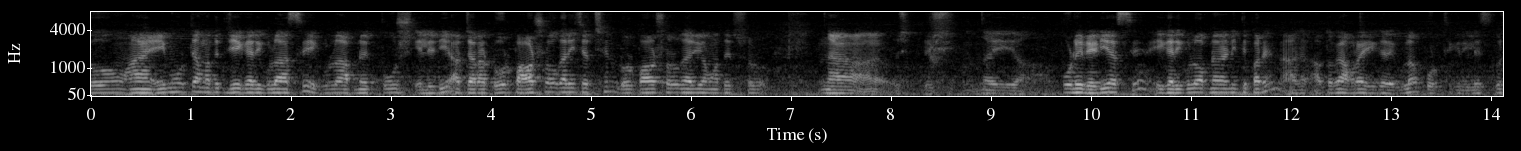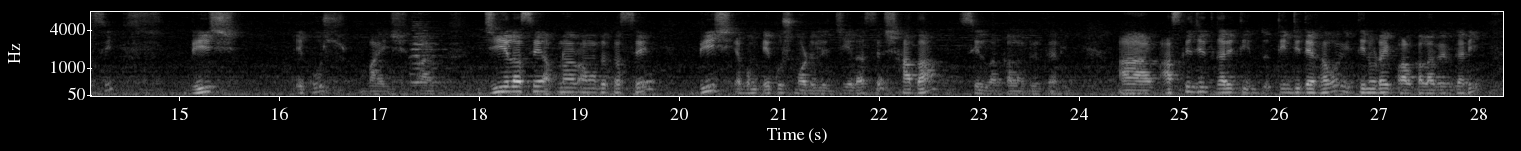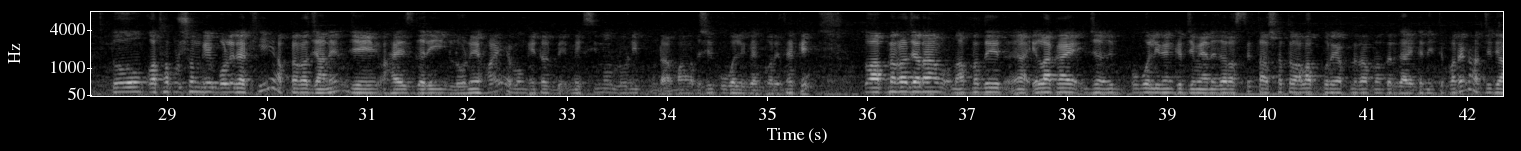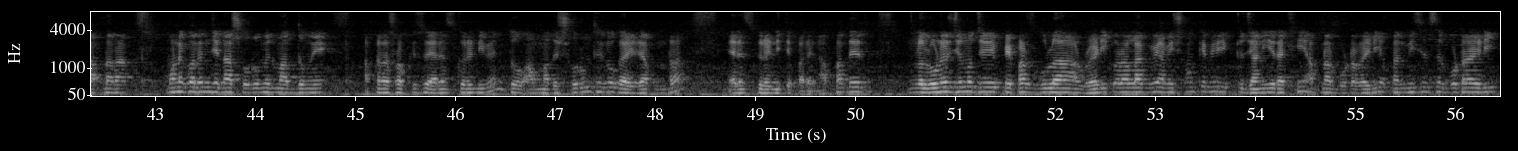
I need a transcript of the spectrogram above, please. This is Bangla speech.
তো এই মুহূর্তে আমাদের যে গাড়িগুলো আছে, এগুলো আপনার পুশ এলইডি আর যারা ডোর পাওয়ার সহ গাড়ি চাচ্ছেন ডোর পাওয়ার সহ গাড়িও আমাদের পোর্টে রেডি আছে। এই গাড়িগুলো আপনারা নিতে পারেন। আর তবে আমরা এই গাড়িগুলো পোর্ট থেকে রিলিজ করছি। বিশ, একুশ, বাইশ। আর জিএল আছে আপনার আমাদের কাছে বিশ এবং একুশ মডেলের জিএল আছে, সাদা সিলভার কালারের গাড়ি। আর আজকে যে গাড়ি তিন- তিনটি দেখাবো, এই তিনোটাই পাল কালারের গাড়ি। তো কথা প্রসঙ্গে বলে রাখি, আপনারা জানেন যে হাইস গাড়ি লোনে হয় এবং এটার ম্যাক্সিমাম লোনই বাংলাদেশের পুবালি ব্যাংক করে থাকে। তো আপনারা যারা আপনাদের এলাকায় পুবালি ব্যাংকের যে ম্যানেজার আছে, তার সাথে আলাপ করে আপনারা আপনাদের গাড়িটা নিতে পারেন। আর যদি আপনারা মনে করেন যে না শোরুমের মাধ্যমে আপনারা সব কিছু অ্যারেঞ্জ করে নেবেন, তো আমাদের শোরুম থেকেও গাড়িটা আপনারা অ্যারেঞ্জ করে নিতে পারেন। আপনাদের লোনের জন্য যে পেপারসগুলো রেডি করা লাগবে, আমি সংক্ষেপে একটু জানিয়ে রাখি। আপনার ভোটার আইডি আপনার মিসেসের ভোটার আইডি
